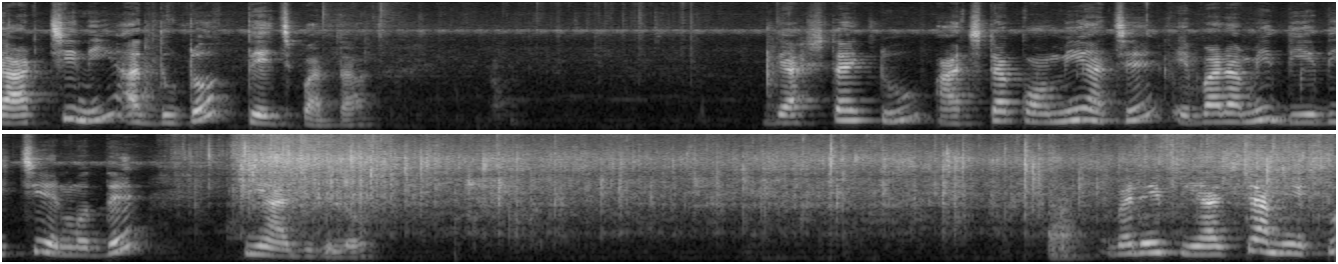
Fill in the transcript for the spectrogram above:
দারচিনি আর দুটো তেজপাতা। গ্যাসটা একটু আঁচটা কমই আছে। এবার আমি দিয়ে দিচ্ছি এর মধ্যে পেঁয়াজগুলো। এবার এই পেঁয়াজটা আমি একটু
